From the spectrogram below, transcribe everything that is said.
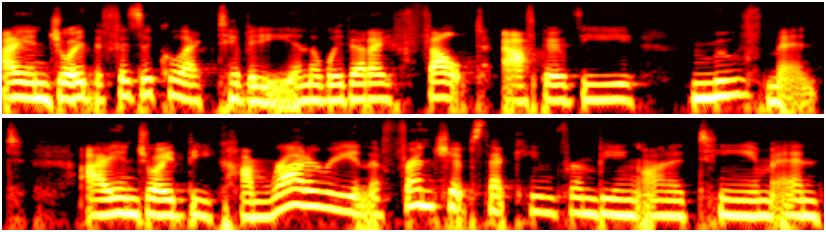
I enjoyed the physical activity and the way that I felt after the movement. I enjoyed the camaraderie and the friendships that came from being on a team. And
